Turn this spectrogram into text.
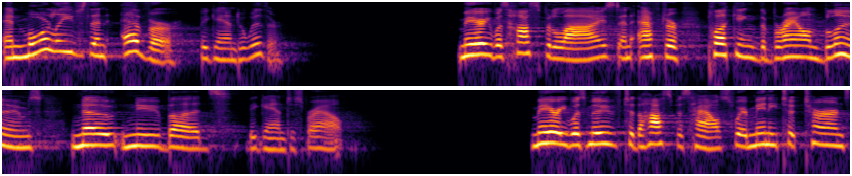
and more leaves than ever began to wither. Mary was hospitalized, and after plucking the brown blooms, no new buds began to sprout. Mary was moved to the hospice house where many took turns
